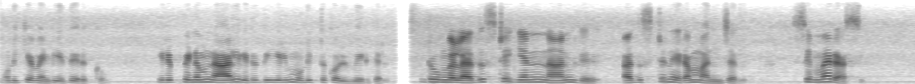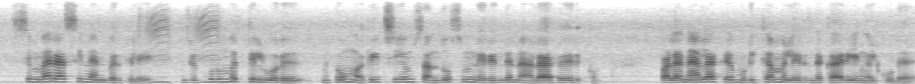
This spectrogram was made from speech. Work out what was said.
முடிக்க வேண்டியது இருக்கும். இருப்பினும் நாள் இறுதியில் முடித்து கொள்வீர்கள். இன்று உங்கள் அதிர்ஷ்ட எண் நான்கு அதிர்ஷ்ட நிறம் மஞ்சள் சிம்ம ராசி. சிம்ம ராசி நண்பர்களே இன்று குடும்பத்தில் ஒரு மிகவும் மகிழ்ச்சியும் சந்தோஷமும் நிறைந்த நாளாக இருக்கும். பல நாளாக முடிக்காமல் இருந்த காரியங்கள் கூட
